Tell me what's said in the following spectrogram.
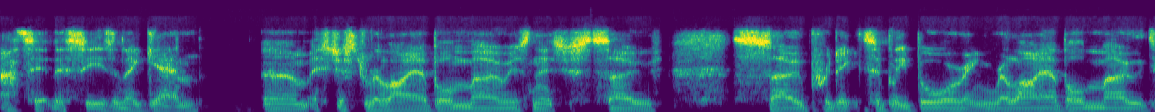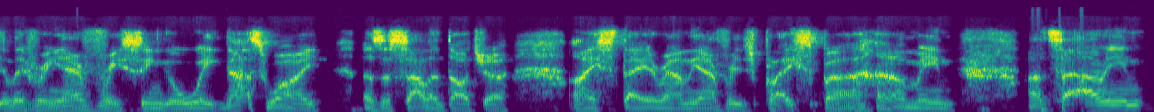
at it this season again. Um, it's just reliable Mo, isn't it? It's just so, so predictably boring. Reliable Mo delivering every single week. That's why, as a Salah dodger, I stay around the average place. But I mean, I'd say, I mean,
